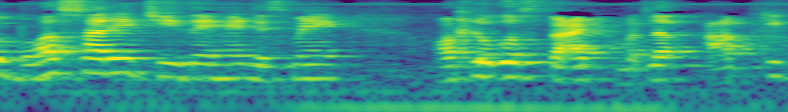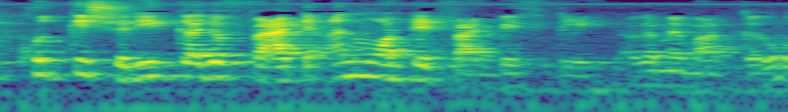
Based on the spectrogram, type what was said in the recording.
तो बहुत सारी चीज़ें हैं जिसमें ऑटलोगोस फैट मतलब आपकी खुद के शरीर का जो फैट है अनवांटेड फैट बेसिकली अगर मैं बात करूँ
